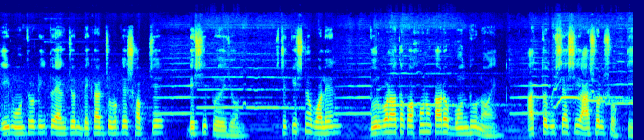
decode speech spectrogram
এই মন্ত্রটি তো একজন বেকার যুবকের সবচেয়ে বেশি প্রয়োজন। শ্রীকৃষ্ণ বলেন, দুর্বলতা কখনো কারও বন্ধু নয় আত্মবিশ্বাসী আসল শক্তি।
